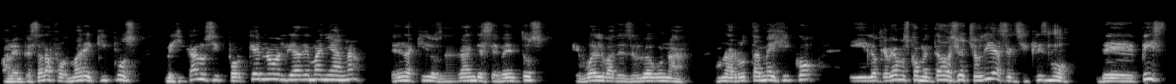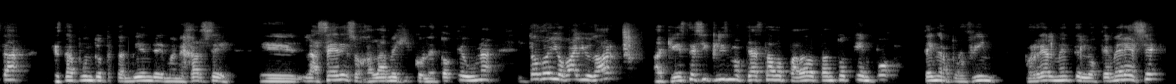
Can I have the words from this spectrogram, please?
para empezar a formar equipos mexicanos y por qué no el día de mañana tener aquí los grandes eventos que vuelva desde luego una, una ruta a México, y lo que habíamos comentado hace ocho días, el ciclismo de pista, que está a punto también de manejarse eh, las sedes, ojalá México le toque una, y todo ello va a ayudar a que este ciclismo que ha estado parado tanto tiempo tenga por fin pues, realmente lo que merece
